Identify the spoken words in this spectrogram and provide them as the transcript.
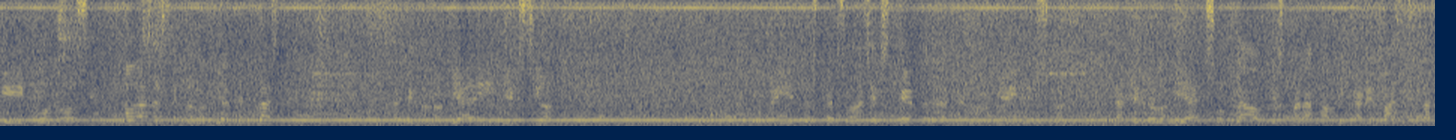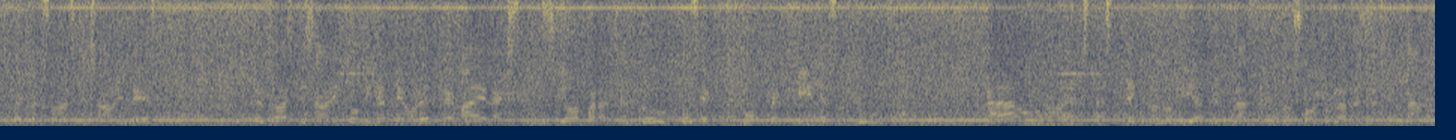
que conocen todas las tecnologías del plástico, la tecnología de inyección. Hay dos personas expertas en la tecnología de inyección. La tecnología del soplado, que es para fabricar envases plásticos, hay personas que saben de esto. Personas que saben, dominan mejor el tema de la extrusión para hacer productos con perfiles o tubos. Cada una de estas tecnologías del plástico nosotros las representamos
